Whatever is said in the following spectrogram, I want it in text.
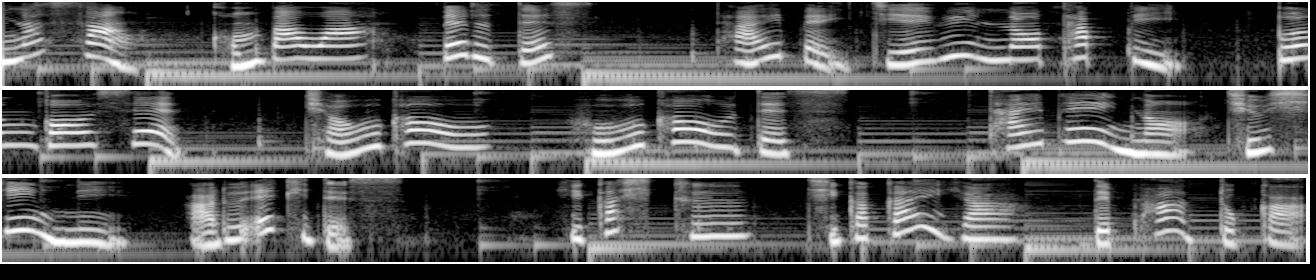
皆さん、こんばんは。ベルです。台北捷運の旅、文豪線、長高、風高です。台北の中心にある駅です。東区地下街やデパートが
